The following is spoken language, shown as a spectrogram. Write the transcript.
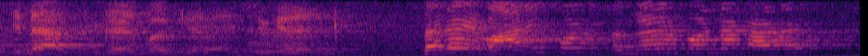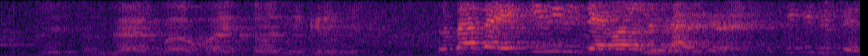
એટલે આ સંઘર્ષ બળ કહેવાય. શું કહેવાય? સર એ વાણી પણ સંગ્રહ બળના કારણે સંઘર્ષ બળ હોય તો નીકળી તો દાદા એ કેવી રીતે છે? કેવી રીતે?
